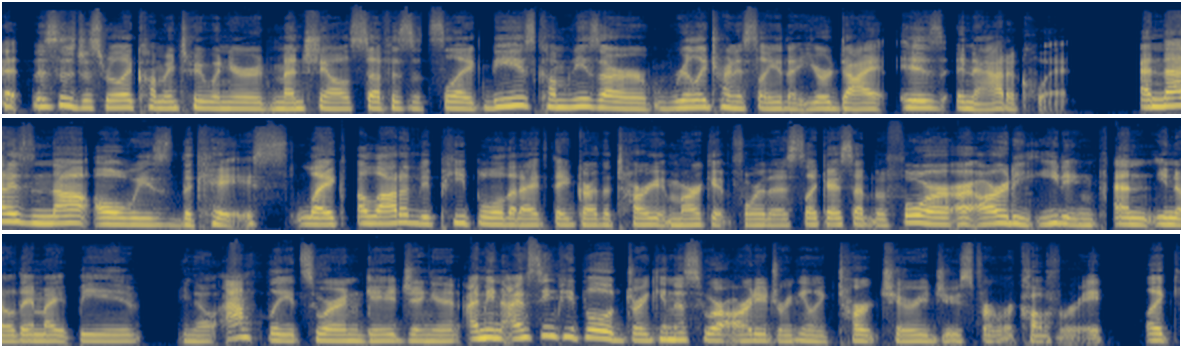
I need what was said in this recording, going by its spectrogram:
eh, this is just really coming to me when you're mentioning all this stuff is it's like these companies are really trying to sell you that your diet is inadequate. And that is not always the case. Like a lot of the people that I think are the target market for this, like I said before, are already eating and, you know, they might be, you know, athletes who are engaging in. I mean, I've seen people drinking this who are already drinking like tart cherry juice for recovery. Like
